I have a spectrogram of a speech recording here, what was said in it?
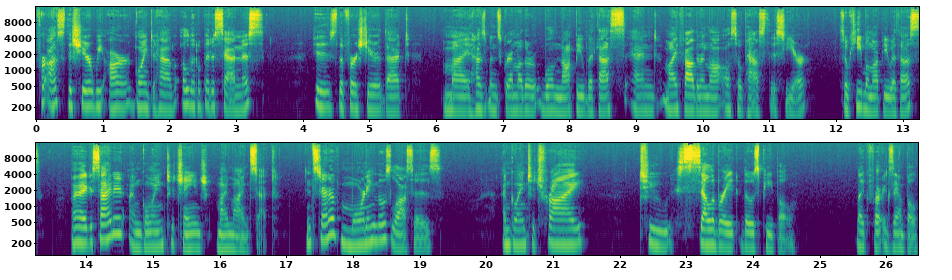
For us this year, we are going to have a little bit of sadness. It is the first year that my husband's grandmother will not be with us, and my father in law also passed this year, so he will not be with us. But I decided I'm going to change my mindset. Instead of mourning those losses, I'm going to try to celebrate those people. Like, for example,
